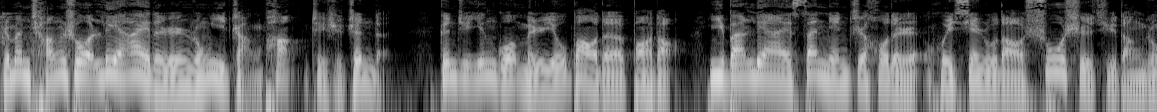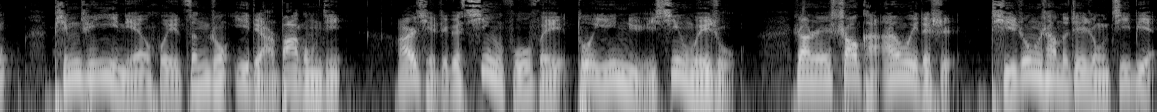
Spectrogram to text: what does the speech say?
人们常说恋爱的人容易长胖，这是真的。根据英国《每日邮报》的报道，一般恋爱三年之后的人会陷入到舒适区当中，平均一年会增重一点八公斤。而且这个幸福肥多以女性为主。让人稍感安慰的是，体重上的这种畸变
